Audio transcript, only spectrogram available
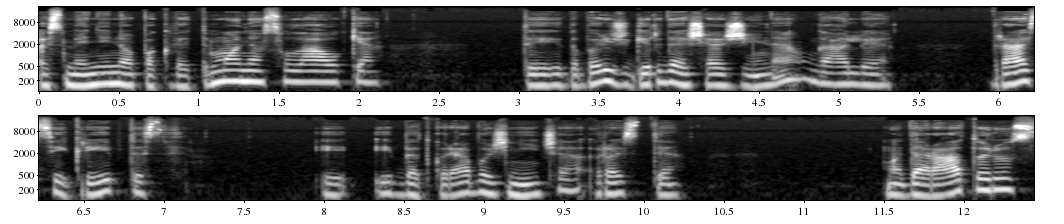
asmeninio pakvietimo nesulaukia. Tai dabar išgirdę šią žinę gali drąsiai kreiptis į, į bet kurią bažnyčią, rasti moderatorius,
